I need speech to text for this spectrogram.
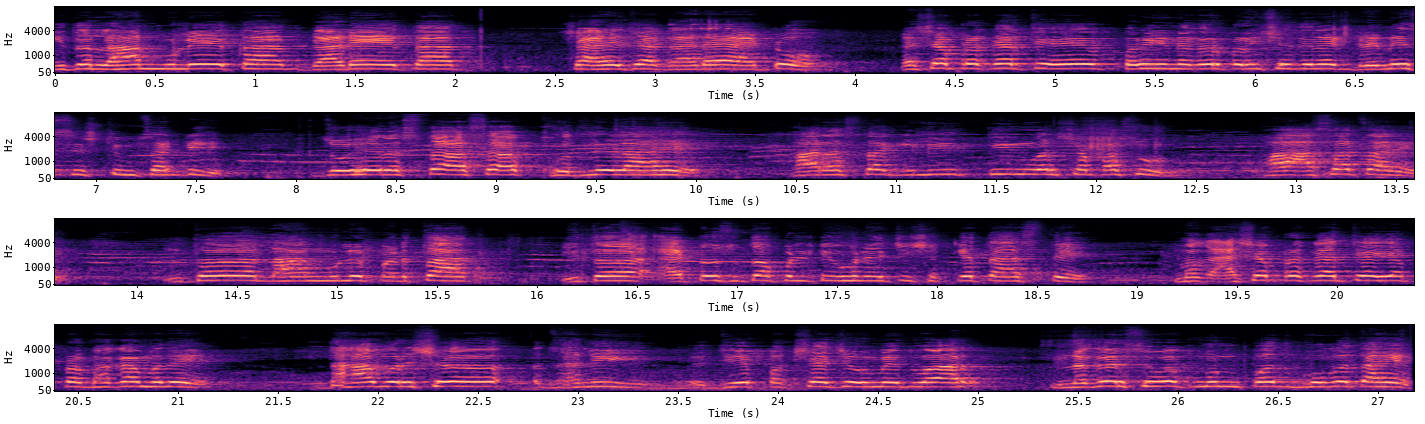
इथं लहान मुले येतात गाड्या येतात शाळेच्या गाड्या ॲटो अशा प्रकारचे हे परळी नगर परिषदेने ड्रेनेज सिस्टीमसाठी जो हे रस्ता असा खोदलेला आहे हा रस्ता गेली तीन वर्षापासून. हा असाच आहे. इथं लहान मुले पडतात. इथं ॲटोसुद्धा पलटी होण्याची शक्यता असते. मग अशा प्रकारच्या या प्रभागामध्ये दहा वर्ष झाली जे पक्षाचे उमेदवार नगरसेवक म्हणून पद भोगत आहेत.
